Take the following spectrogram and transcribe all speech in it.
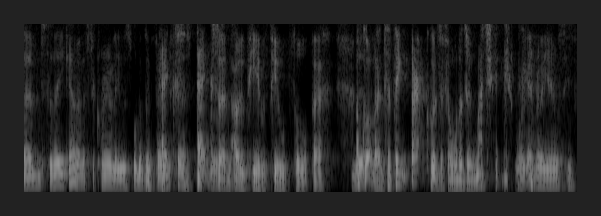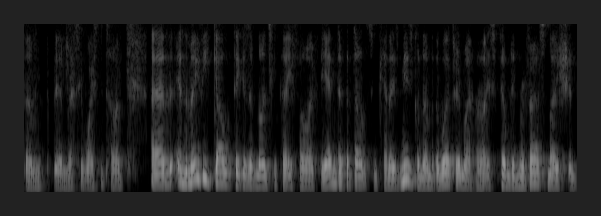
Um, so there you go. Aleister Crowley was one of the very Ex- first excellent opium fueled thought there. I've got to learn to think backwards if I want to do magic. like everything else he's done, a massive waste of time. Um, in the movie Gold Diggers of 1935, the end of the Dancing Pianos musical number, The Words Are in My Heart, is filmed in reverse motion,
